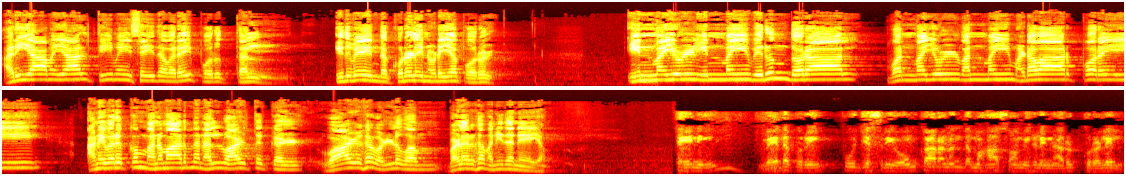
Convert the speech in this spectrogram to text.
அறியாமையால் தீமை செய்தவரை பொறுத்தல். இதுவே இந்த குரலினுடைய பொருள். இன்மையுள் இன்மை விருந்தொரால் வன்மையுள் வன்மை மடவார் பொறை. அனைவருக்கும் மனமார்ந்த நல்வாழ்த்துக்கள். வாழ்க வள்ளுவம் வளர்க மனிதநேயம். தேனி வேதபுரி பூஜ்ய ஸ்ரீ ஓம்காரானந்த மகாசுவாமிகளின் அருட்குரலில்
